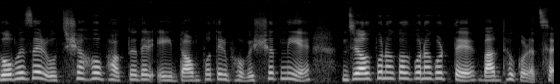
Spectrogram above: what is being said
গোমেজের উৎসাহ ভক্তদের এই দম্পতির ভবিষ্যৎ নিয়ে জল্পনা কল্পনা করতে বাধ্য করেছে।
